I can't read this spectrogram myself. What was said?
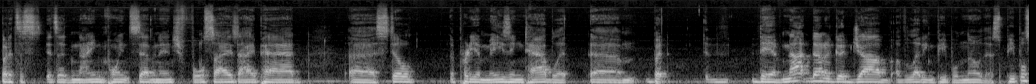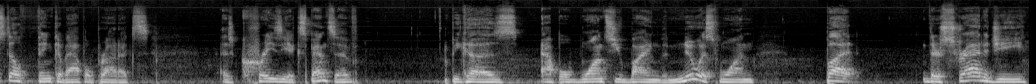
but it's a it's a nine point seven inch full sized iPad. Uh, still a pretty amazing tablet, um, but th- they have not done a good job of letting people know this. People still think of Apple products as crazy expensive because Apple wants you buying the newest one, but their strategy,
